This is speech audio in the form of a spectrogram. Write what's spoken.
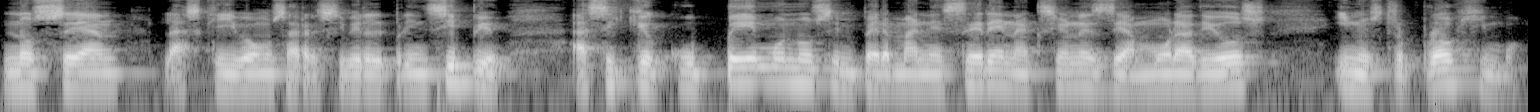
no sean las que íbamos a recibir al principio. Así que ocupémonos en permanecer en acciones de amor a Dios y nuestro prójimo,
